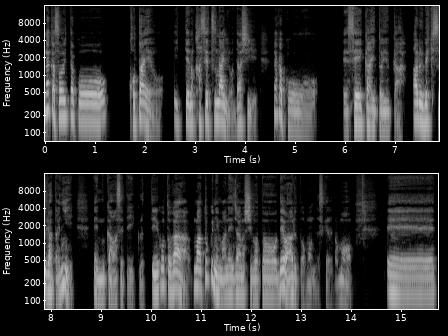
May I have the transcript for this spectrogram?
なんかそういったこう答えを一定の仮説なりを出し、なんかこう正解というか、あるべき姿に向かわせていくっていうことが、まあ特にマネージャーの仕事ではあると思うんですけれども、えー、っ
